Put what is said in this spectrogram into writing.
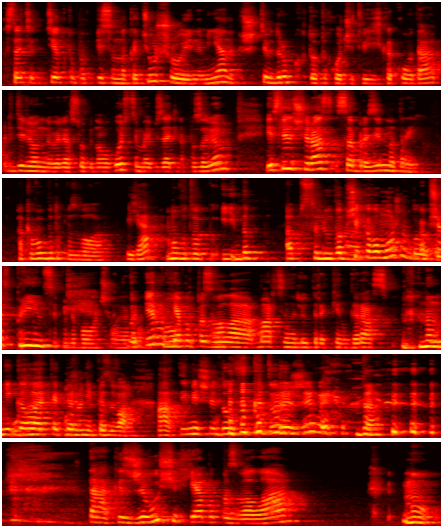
Кстати, те, кто подписан на Катюшу и на меня, напишите, вдруг кто-то хочет видеть какого-то определенного или особенного гостя, мы обязательно позовем. И в следующий раз сообразим на троих. А кого бы ты позвала? Я? Ну вот и- да, абсолютно. Вообще, кого можно было? Вообще, бы? в принципе, любого человека. Во-первых, я бы позвала Мартина Лютера Кинга раз, Ну, Николая уже- уже Коперника позовем. два. А, ты имеешь в виду, которые живы? Да. Так, из живущих я бы позвала... Ну,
